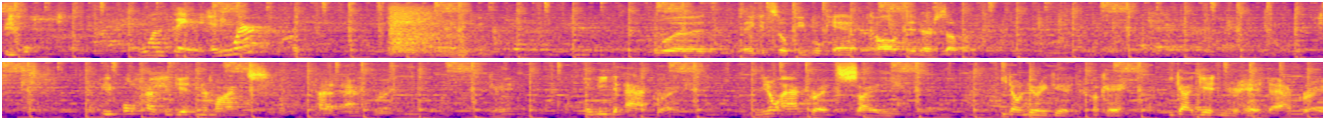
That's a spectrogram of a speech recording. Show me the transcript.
people. One thing anywhere? Anything. Would make it so people can't call dinner supper. People have to get in their minds how to act right. Okay? They need to act right. If you don't act right in society, you don't do any good, okay? You gotta get in your head to act right.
